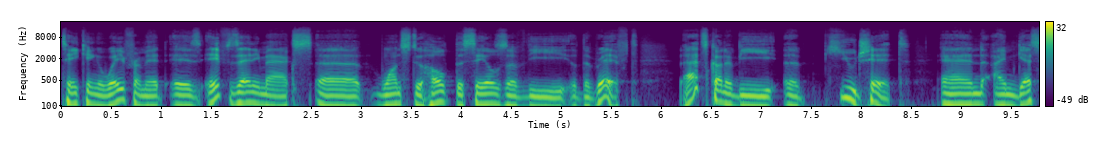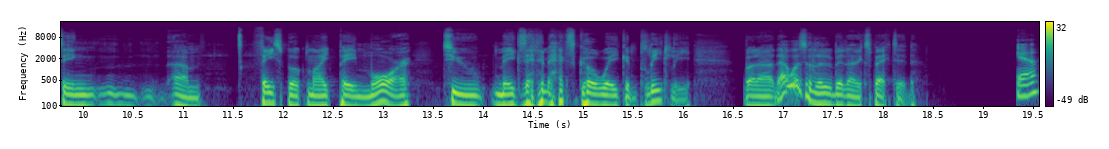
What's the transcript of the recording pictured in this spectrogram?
taking away from it is if ZeniMax uh, wants to halt the sales of the the Rift, that's going to be a huge hit, and I'm guessing um, Facebook might pay more to make ZeniMax go away completely. But uh, that was a little bit unexpected. Yeah.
